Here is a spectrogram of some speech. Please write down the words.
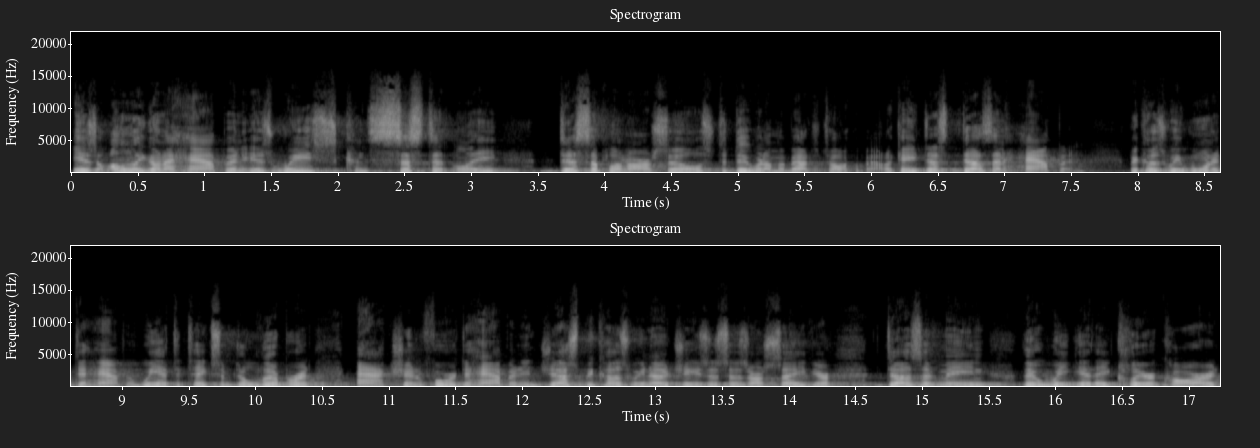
is only going to happen is we consistently discipline ourselves to do what I'm about to talk about. Okay, just doesn't happen because we want it to happen. We have to take some deliberate action for it to happen. And just because we know Jesus as our Savior doesn't mean that we get a clear card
